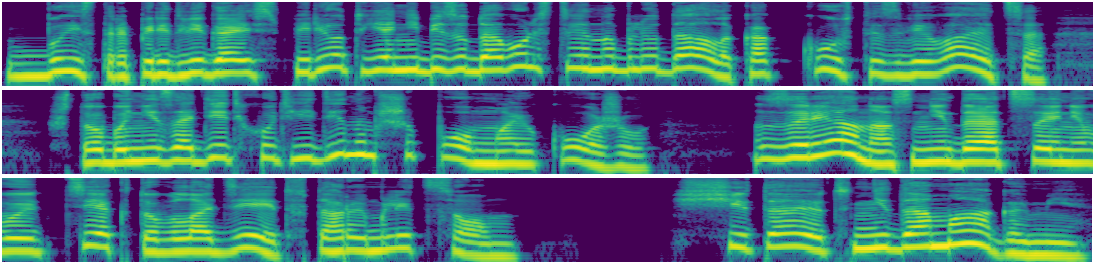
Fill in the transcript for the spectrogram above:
Быстро передвигаясь вперед, я не без удовольствия наблюдала, как куст извивается — чтобы не задеть хоть единым шипом мою кожу. Зря нас недооценивают те, кто владеет вторым лицом. Считают недомагами.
